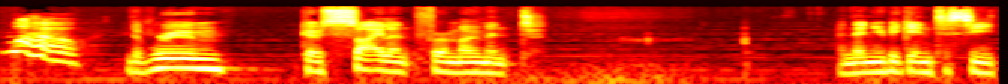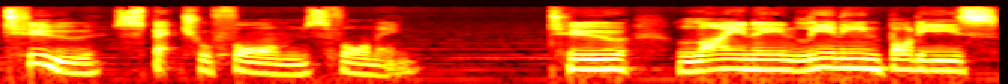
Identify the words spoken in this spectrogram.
Whoa! The room goes silent for a moment. And then you begin to see two spectral forms forming. Two leonine, leonine bodies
